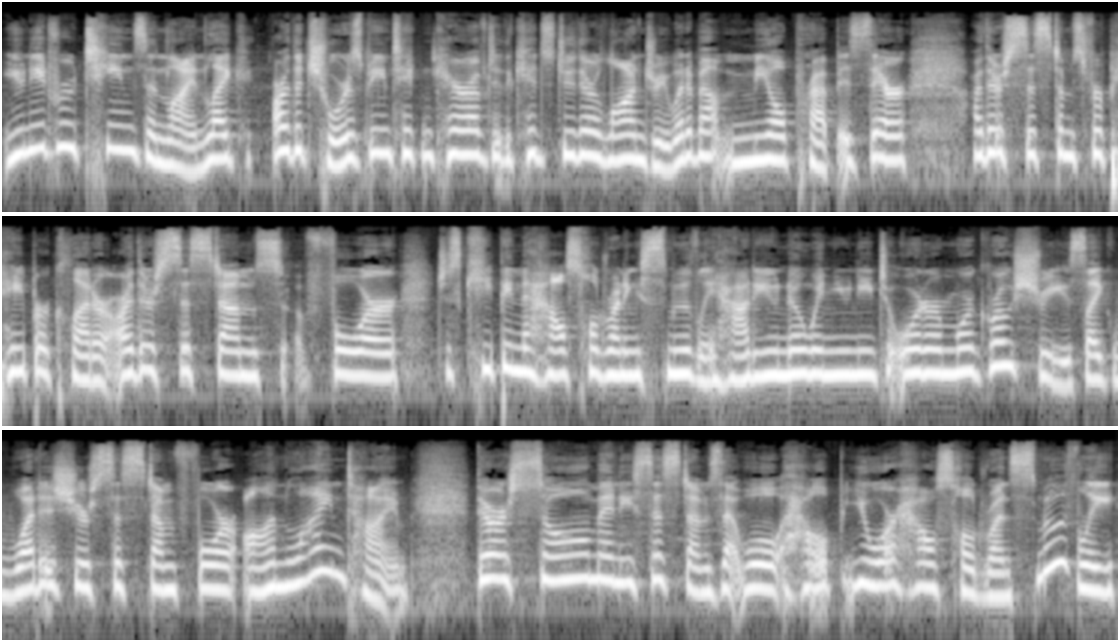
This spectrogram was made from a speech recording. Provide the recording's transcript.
You need routines in line. Like, are the chores being taken care of? Do the kids do their laundry? What about meal prep? Is there, are there systems for paper clutter? Are there systems for just keeping the household running smoothly? How do you know when you need to order more groceries? Like, what is your system for online time? There are so many systems that will help your household run smoothly.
